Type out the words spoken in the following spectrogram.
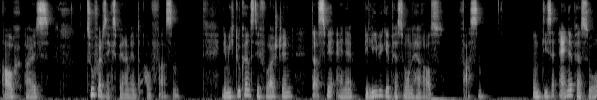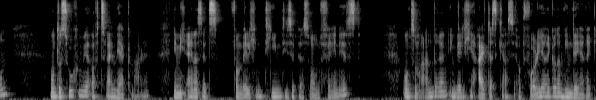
auch als Zufallsexperiment auffassen. Nämlich du kannst dir vorstellen, dass wir eine beliebige Person herausfassen. Und diese eine Person untersuchen wir auf zwei Merkmale. Nämlich einerseits, von welchem Team diese Person Fan ist und zum anderen, in welche Altersklasse, ob volljährig oder minderjährig,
